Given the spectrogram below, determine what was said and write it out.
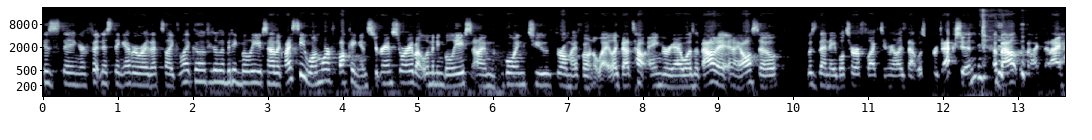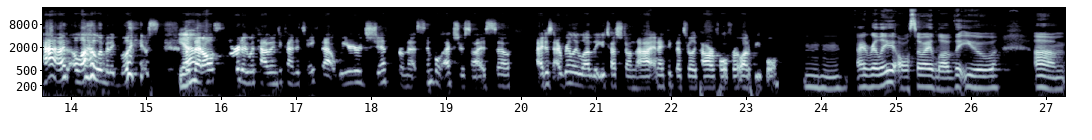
biz thing or fitness thing everywhere that's like, let go of your limiting beliefs. And I was like, if I see one more fucking Instagram story about limiting beliefs, I'm going to throw my phone away. Like that's how angry I was about it. And I also was then able to reflect and realize that was projection about the fact that I had a lot of limiting beliefs. Yeah. But that all started with having to kind of take that weird shift from that simple exercise. So I just, I really love that you touched on that. And I think that's really powerful for a lot of people. Mm-hmm. I really also I love that you um,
